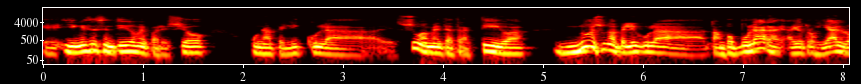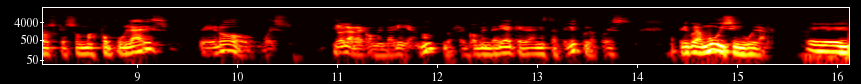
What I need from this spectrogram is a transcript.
Eh, y en ese sentido me pareció una película eh, sumamente atractiva. No es una película tan popular, hay, otros yalos que son más populares, pero pues yo la recomendaría, ¿no? Les recomendaría que vean esta película, pues una película muy singular. Eh,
